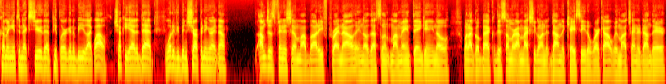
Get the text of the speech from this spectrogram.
coming into next year that people are going to be like, wow, Chucky added that? What have you been sharpening right now? I'm just finishing my body right now. You know, that's my main thing. And, you know, when I go back this summer, I'm actually going down to KC to work out with my trainer down there.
